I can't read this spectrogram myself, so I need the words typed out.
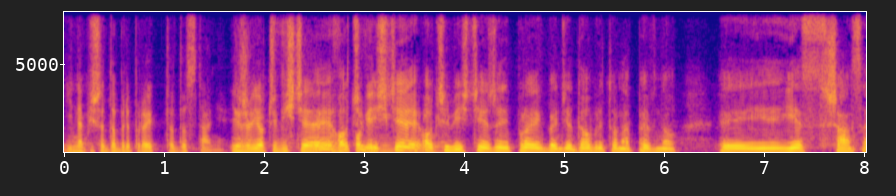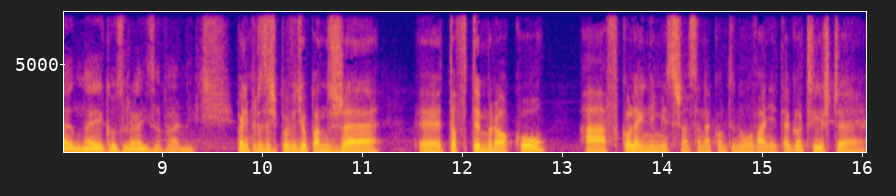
i napisze dobry projekt, to dostanie. Jeżeli oczywiście E, Oczywiście, oczywiście, jeżeli projekt będzie dobry, to na pewno y, jest szansa na jego zrealizowanie. Panie prezesie, powiedział pan, że to w tym roku, a w kolejnym jest szansa na kontynuowanie tego, czy jeszcze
